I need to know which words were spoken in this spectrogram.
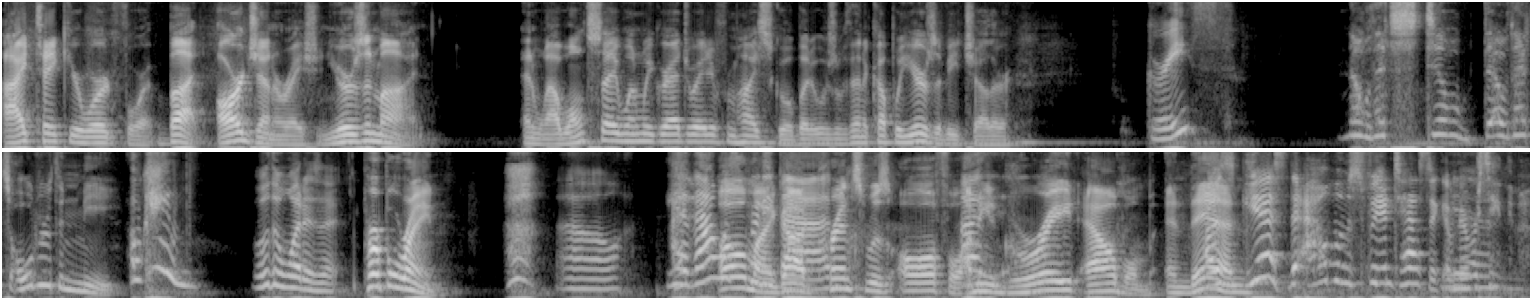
I take your word for it. But our generation, yours and mine, and I won't say when we graduated from high school, but it was within a couple years of each other. Grease? No, that's still oh, that's older than me. Okay. well, then what is it? Purple Rain. Oh, yeah, that was Oh my pretty God, bad. Prince was awful. I, I- mean, great album. And I was- then yes, the album's fantastic. I've never seen the movie.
